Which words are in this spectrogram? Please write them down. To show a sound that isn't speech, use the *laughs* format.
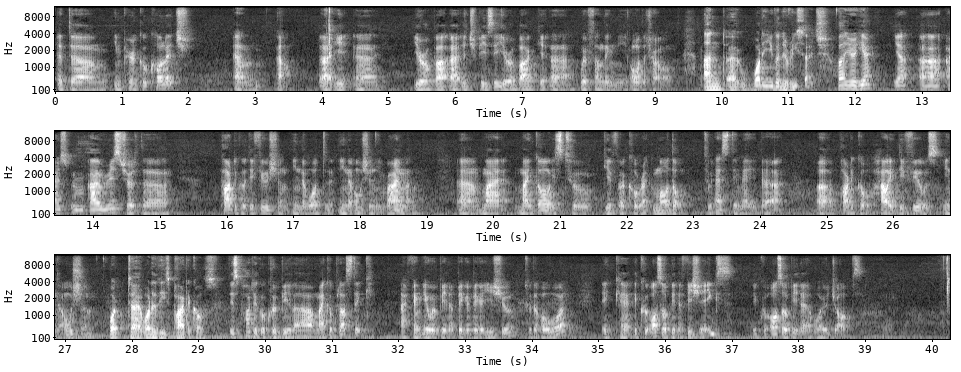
at the um, Imperial College and uh, uh, Europa HPC Europa with funding me all the travel. And what are you going to research while you're here? Yeah, I I researched the particle diffusion in the water in the ocean environment. Uh, my my goal is to give a correct model to estimate the uh, particle how it diffuses in the ocean. What uh, what are these particles? This particle could be the microplastic. I think it would be the bigger bigger issue to the whole world. It can it could also be the fish eggs. It could also be the oil drops.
